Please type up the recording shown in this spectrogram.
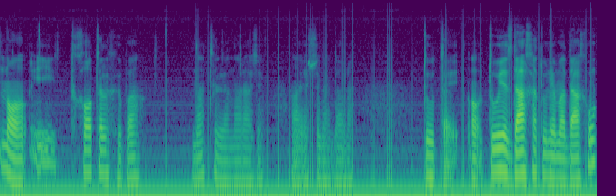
No i hotel chyba na tyle na razie. A jeszcze nie, dobra. Tutaj, o, tu jest dach, a tu nie ma dachu.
